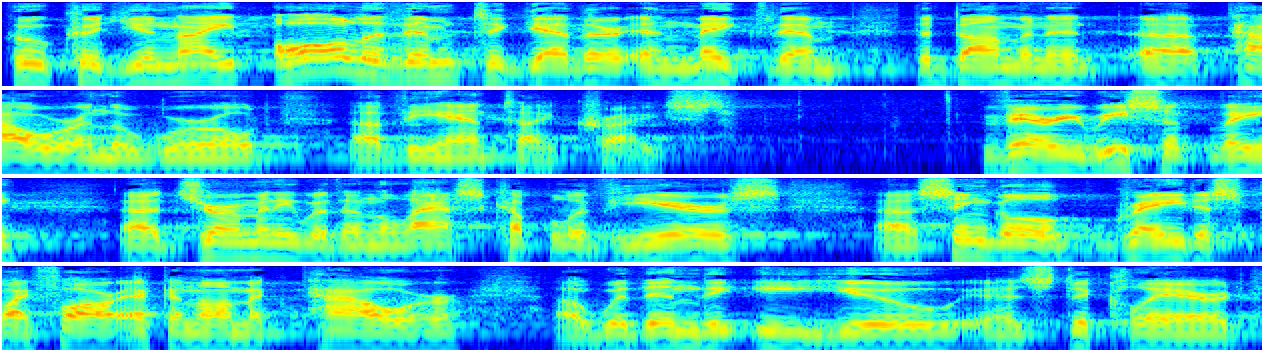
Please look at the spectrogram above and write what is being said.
who could unite all of them together and make them the dominant uh, power in the world, uh, the Antichrist. Very recently, uh, Germany, within the last couple of years, uh, single greatest by far economic power uh, within the EU, has declared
